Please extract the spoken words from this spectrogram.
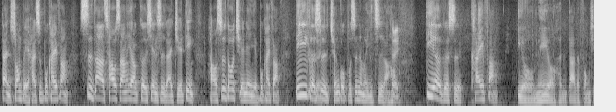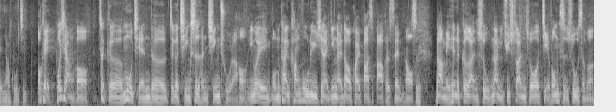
但双北还是不开放。四大超商要各县市来决定。好事多全年也不开放。第一个是全国不是那么一致了哈。对。第二个是开放有没有很大的风险要估计？OK，我想哦，这个目前的这个情势很清楚了哈，因为我们看康复率现在已经来到快八十八 percent 哦。是。那每天的个案数，那你去算说解封指数什么？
